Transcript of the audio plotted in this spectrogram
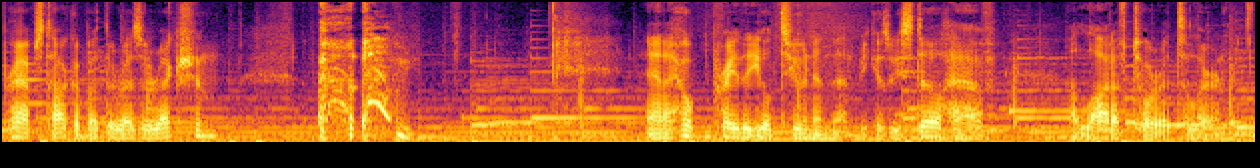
perhaps talk about the resurrection. And I hope and pray that you'll tune in then because we still have a lot of Torah to learn.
